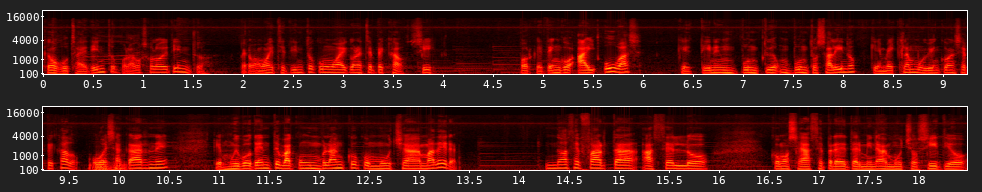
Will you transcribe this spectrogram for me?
que os gusta de tinto? Pues lo hago solo de tinto. pero vamos, este tinto, ¿cómo ir con este pescado? Sí, porque tengo, hay uvas que tienen un punto, un punto salino que mezclan muy bien con ese pescado. O esa carne, que es muy potente, va con un blanco con mucha madera. No hace falta hacerlo como se hace predeterminado en muchos sitios,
